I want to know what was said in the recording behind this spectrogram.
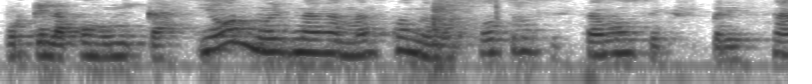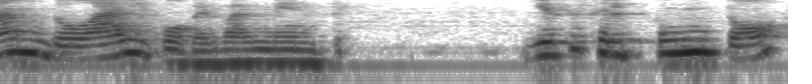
Porque la comunicación no es nada más cuando nosotros estamos expresando algo verbalmente. Y ese es el punto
